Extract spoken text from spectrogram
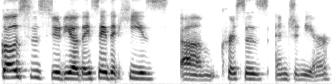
goes to the studio. They say that he's um Chris's engineer.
